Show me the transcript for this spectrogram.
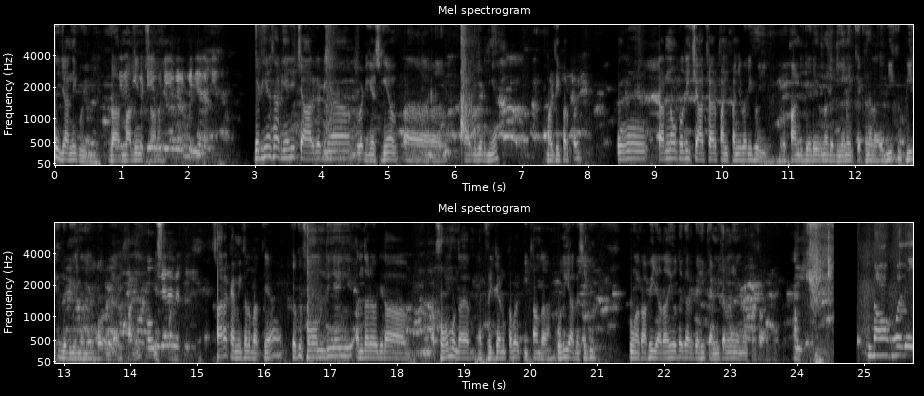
ਨਹੀਂ ਜਾਨੀ ਕੋਈ ਨਹੀਂ। ਮਾਲੀ ਨੁਕਸਾਨ। ਗੱਡੀਆਂ ਸਾਡੀਆਂ ਜੀ ਚਾਰ ਗੱਡੀਆਂ ਵੱਡੀਆਂ ਸੀਗੀਆਂ ਬ੍ਰਿਗੇਡ ਦੀਆਂ ਮਲਟੀਪਰਪਲ ਉਹ ਟਰਨ ਆਊਟ ਉਹਦੀ ਚਾਰ ਚਾਰ ਪੰਜ ਪੰਜ ਵਾਰੀ ਹੋਈ। ਉਹ ਪੰਜ ਜਿਹੜੇ ਉਹਨਾਂ ਗੱਡੀਆਂ ਨੇ ਕਿੱਕ ਨਾਲ ਆਏ। 20 20 ਗੱਡੀਆਂ ਨੇ ਬਹੁਤ ਬੜਾ ਪਾਣੀ। ਸਾਰਾ ਕੈਮੀਕਲ ਵਰਤਿਆ। ਕਿਉਂਕਿ ਫੋਮ ਦੀ ਹੀ ਅੰਦਰ ਜਿਹੜਾ ਫੋਮ ਹੁੰਦਾ ਫਰਿੱਜਾਂ ਨੂੰ ਕਵਰ ਕੀਤਾ ਹੁੰਦਾ ਉਹਦੀ ਅੱਗ ਸੀਗੀ। ਧੂੰਆਂ ਕਾਫੀ ਜ਼ਿਆਦਾ ਸੀ ਉਹਦੇ ਕਰਕੇ ਅਸੀਂ ਕੈਮੀਕਲ ਨਾਲ ਇਹਨੂੰ ਕੰਟਰੋਲ ਕੀਤਾ। 9 ਵਜੇ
